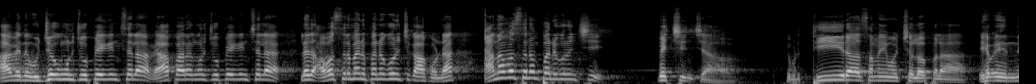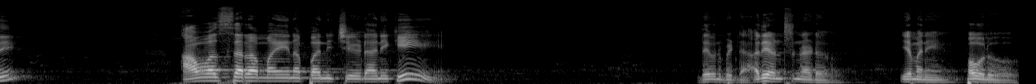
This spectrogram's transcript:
ఆ విధంగా ఉద్యోగం గురించి ఉపయోగించాలా వ్యాపారం గురించి ఉపయోగించాలా లేదా అవసరమైన పని గురించి కాకుండా అనవసరం పని గురించి వెచ్చించావు ఇప్పుడు తీరా సమయం వచ్చే లోపల ఏమైంది? అవసరమైన పని చేయడానికి దేవుని బిడ్డ అదే అంటున్నాడు. ఏమని? పౌలు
